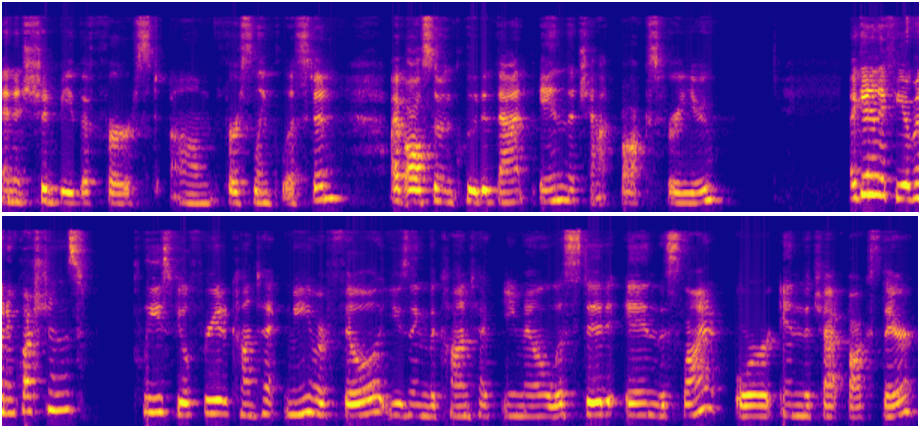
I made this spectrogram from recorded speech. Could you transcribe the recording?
and it should be the first um, first link listed. I've also included that in the chat box for you. Again, if you have any questions, please feel free to contact me or Phil using the contact email listed in the slide or in the chat box there.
